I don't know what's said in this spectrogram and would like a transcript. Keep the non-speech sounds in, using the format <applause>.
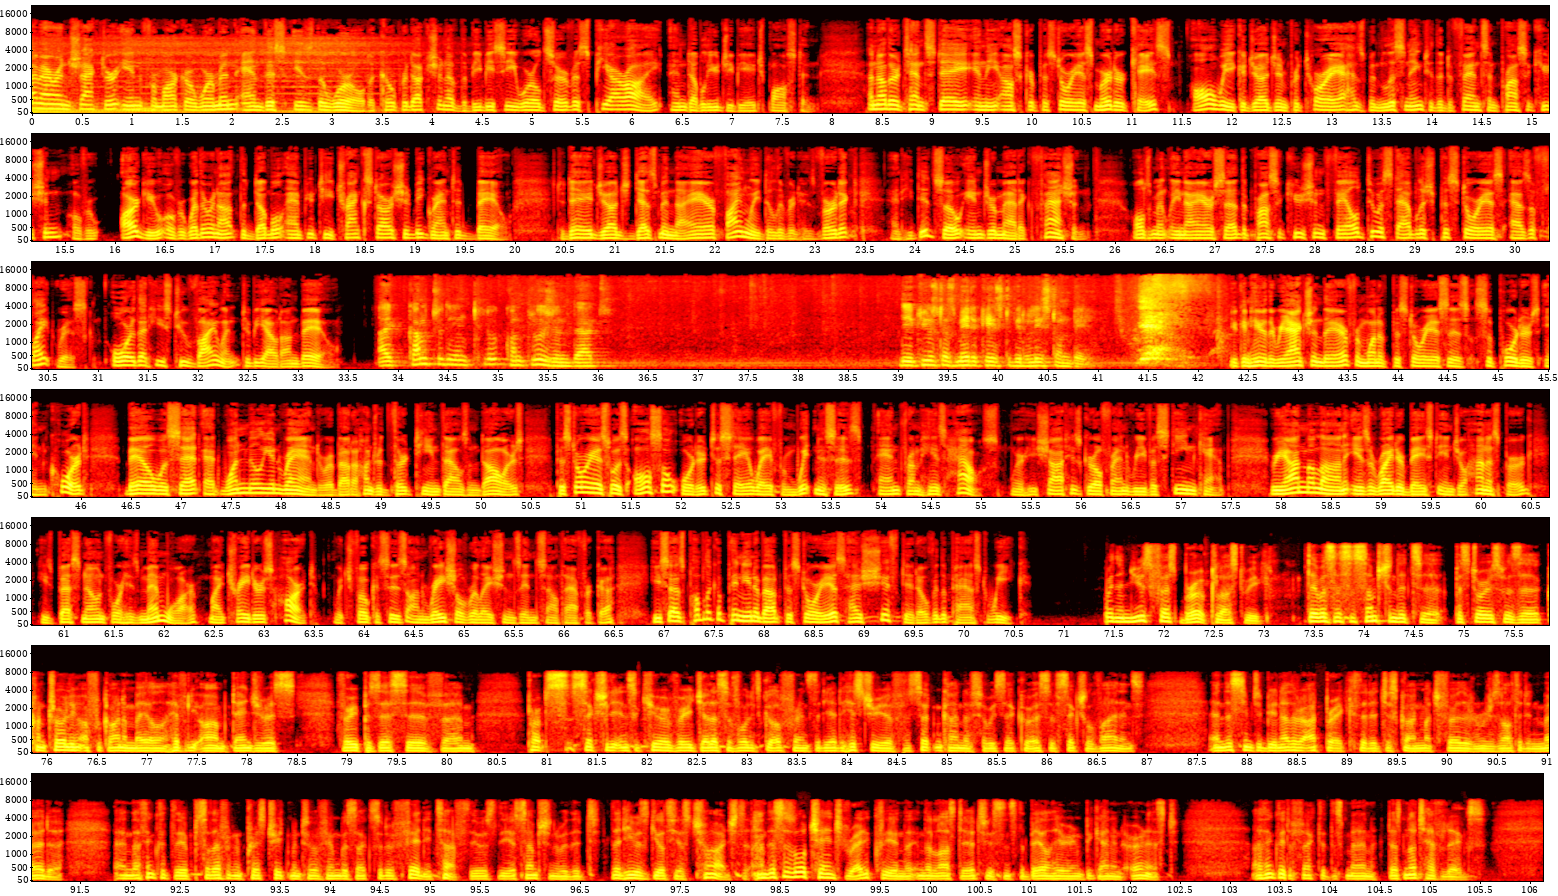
I'm Aaron Schachter in for Marco Werman, and this is The World, a co production of the BBC World Service, PRI, and WGBH Boston. Another tense day in the Oscar Pistorius murder case. All week, a judge in Pretoria has been listening to the defense and prosecution over, argue over whether or not the double amputee track star should be granted bail. Today, Judge Desmond Nair finally delivered his verdict, and he did so in dramatic fashion. Ultimately, Nair said the prosecution failed to establish Pistorius as a flight risk or that he's too violent to be out on bail. I come to the inclu- conclusion that the accused has made a case to be released on bail. You can hear the reaction there from one of Pistorius's supporters in court. Bail was set at 1 million rand, or about $113,000. Pistorius was also ordered to stay away from witnesses and from his house, where he shot his girlfriend Reeva Steenkamp. Rian Malan is a writer based in Johannesburg. He's best known for his memoir, My Traitor's Heart, which focuses on racial relations in South Africa. He says public opinion about Pistorius has shifted over the past week. When the news first broke last week, there was this assumption that uh, Pistorius was a controlling Afrikaner male, heavily armed, dangerous, very possessive, um, perhaps sexually insecure, very jealous of all his girlfriends, that he had a history of a certain kind of, shall we say, coercive sexual violence. And this seemed to be another outbreak that had just gone much further and resulted in murder. And I think that the South African press treatment of him was like sort of fairly tough. There was the assumption with it that he was guilty as charged. And <clears throat> this has all changed radically in the in the last day or two since the bail hearing began in earnest. I think that the fact that this man does not have legs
